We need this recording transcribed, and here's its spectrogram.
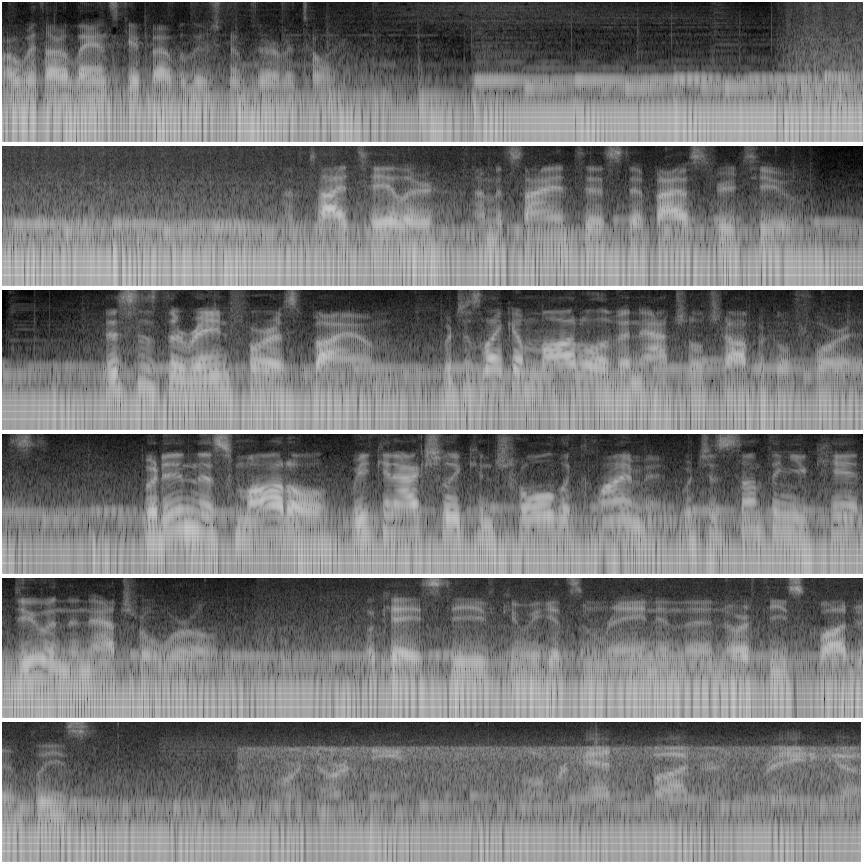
or with our Landscape Evolution Observatory. I'm Ty Taylor. I'm a scientist at Biosphere 2. This is the rainforest biome, which is like a model of a natural tropical forest. But in this model, we can actually control the climate, which is something you can't do in the natural world. Okay, Steve, can we get some rain in the northeast quadrant, please? For northeast, overhead quadrant, ready to go.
